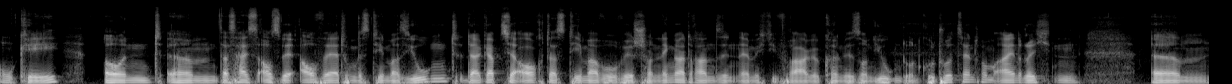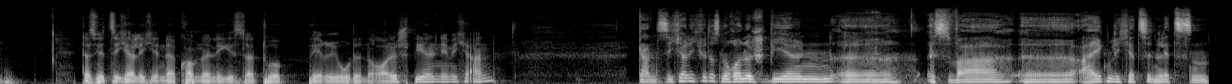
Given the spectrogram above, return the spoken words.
Okay. Und ähm, das heißt Auswer Aufwertung des Themas Jugend. Da gab es ja auch das Thema, wo wir schon länger dran sind, nämlich die Frage, können wir so ein Jugend- und Kulturzentrum einrichten? Ähm, das wird sicherlich in der kommenden Legislaturperiode eine Rolle spielen, nehme ich an. Ganz sicherlich wird es eine Rolle spielen. Äh, es war äh, eigentlich jetzt in den letzten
